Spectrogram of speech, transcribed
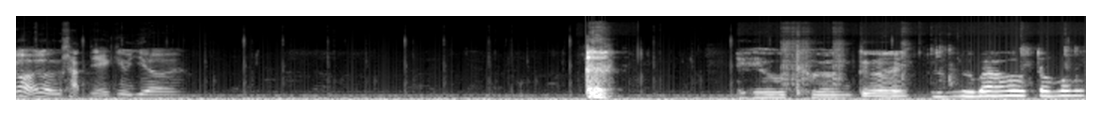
hỏi luôn sạch vậy kêu dơ. Yêu thương tươi như bao tố.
